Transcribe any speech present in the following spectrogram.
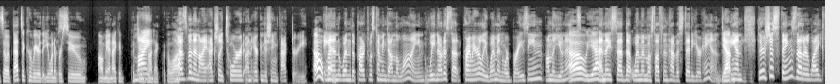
So if that's a career that you want to pursue, oh man, I could put you in contact with a lot. My husband and I actually toured an air conditioning factory. Oh, fun. And when the product was coming down the line, we noticed that primarily women were brazing on the unit. oh, yeah. And they said that women most often have a steadier hand. Yep. And there's just things that are like,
